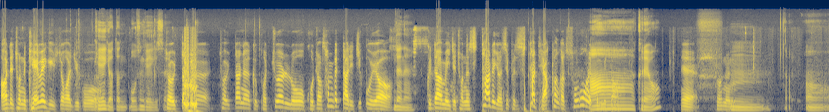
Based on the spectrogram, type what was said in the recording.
아 근데 저는 계획이 있어가지고. 계획이 어떤 무슨 계획이 있어요? 저 일단은 저 일단은 그 버추얼로 고정 300달이 찍고요. 네네. 그 다음에 이제 저는 스타를 연습해서 스타 대학판 가서 성공할 겁니다. 아 그래요? 예. 저는 음, 어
